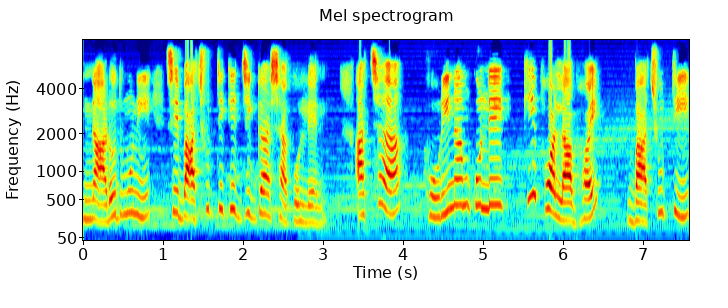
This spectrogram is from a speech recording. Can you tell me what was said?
নারদ মুনি সে বাছুরটিকে জিজ্ঞাসা করলেন আচ্ছা হরিনাম করলে কি ফল লাভ হয়? বাছুরটি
